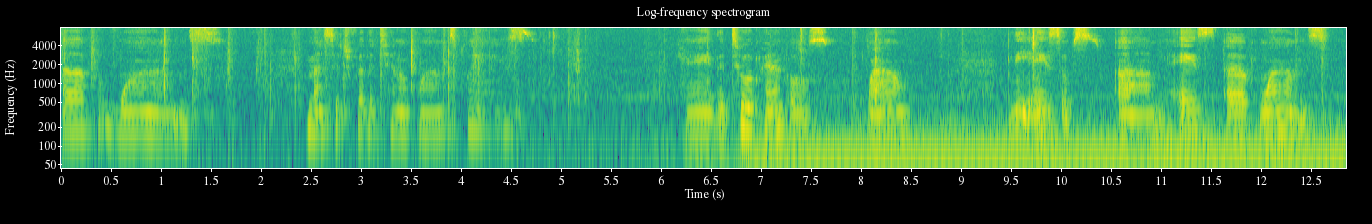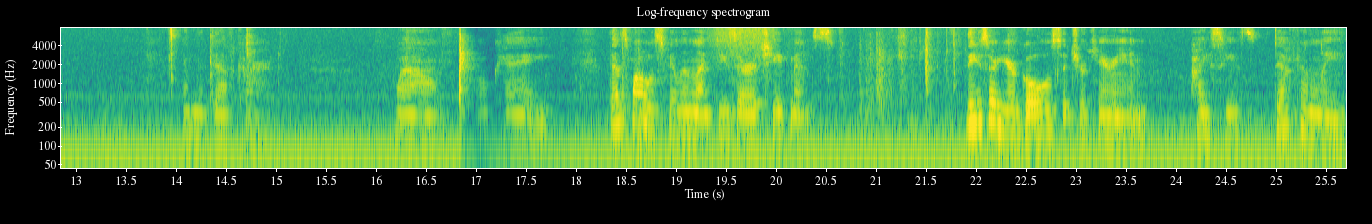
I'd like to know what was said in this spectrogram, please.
of Wands. Message for the Ten of Wands, please. Okay, the Two of Pentacles. Wow. The Ace of um, Ace of Wands. And the Death card. Wow. Okay. That's why I was feeling like these are achievements. These are your goals that you're carrying, Pisces. Definitely.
